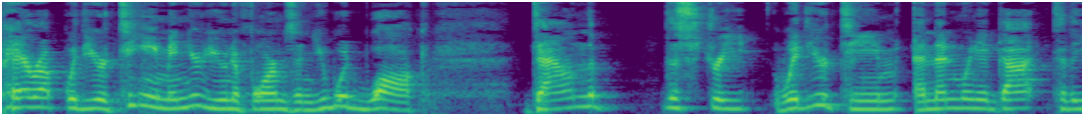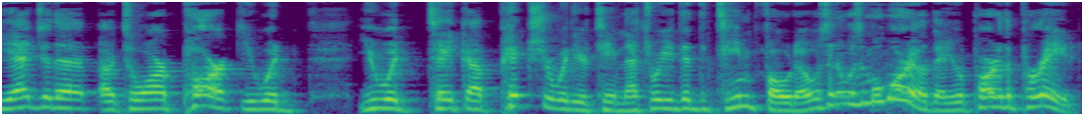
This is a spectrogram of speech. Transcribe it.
pair up with your team in your uniforms and you would walk down the the street with your team and then when you got to the edge of the uh, to our park you would you would take a picture with your team. That's where you did the team photos and it was a memorial day. You were part of the parade.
